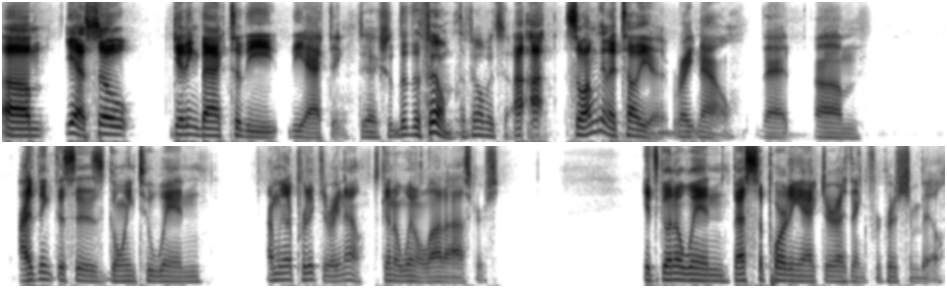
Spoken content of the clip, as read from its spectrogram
um, yeah. So getting back to the the acting. the actual the, the film, the film itself. I, I, so I'm going to tell you right now that um, I think this is going to win. I'm going to predict it right now. It's going to win a lot of Oscars. It's going to win Best Supporting Actor, I think, for Christian Bale,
